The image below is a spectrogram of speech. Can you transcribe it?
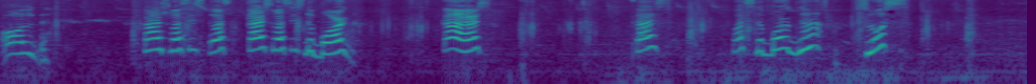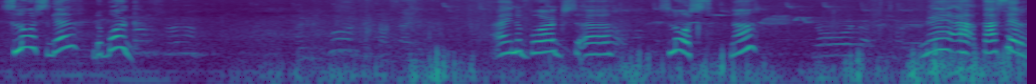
Old. Cars, what is, what, cars, what is the board? Cars? Cars? What's the board nga? Sluice? Sluice, girl? The board? Eine Burg, uh, Sluice, no? Ne, uh, castle.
